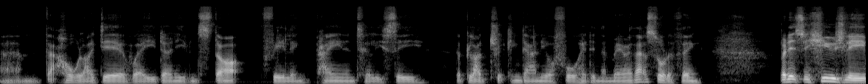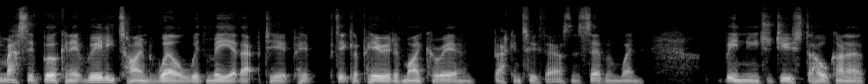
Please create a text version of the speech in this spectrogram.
Um, that whole idea where you don't even start feeling pain until you see the blood trickling down your forehead in the mirror, that sort of thing. But it's a hugely massive book, and it really timed well with me at that particular period of my career back in 2007 when being introduced to whole kind of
